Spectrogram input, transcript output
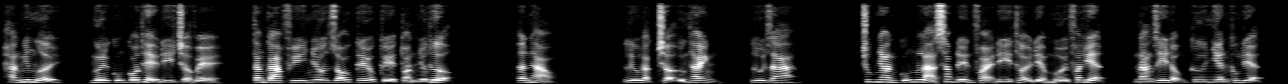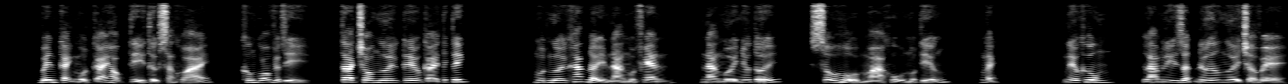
Hắn nghiêng người, ngươi cũng có thể đi trở về, tăng ca phí nhớ rõ kêu kế toán nhớ thượng. Ân hảo. Lưu đặc trợ ứng thanh, lui ra. Trúc Nhan cũng là sắp đến phải đi thời điểm mới phát hiện, nàng di động cư nhiên không điện. Bên cạnh một cái học tỷ thực sảng khoái, không có việc gì, ta cho ngươi kêu cái tích tích. Một người khác đẩy nàng một phen, nàng mới nhớ tới, xấu hổ mà khụ một tiếng, ngạch. Nếu không, làm lý giật đưa người trở về.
